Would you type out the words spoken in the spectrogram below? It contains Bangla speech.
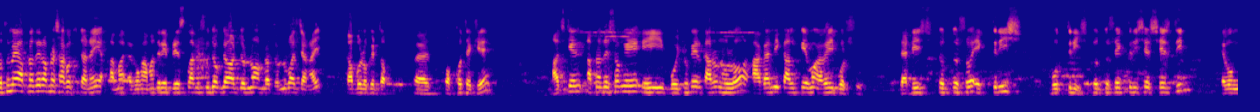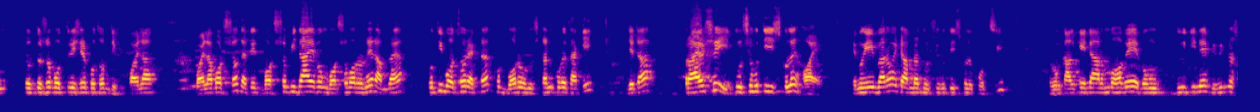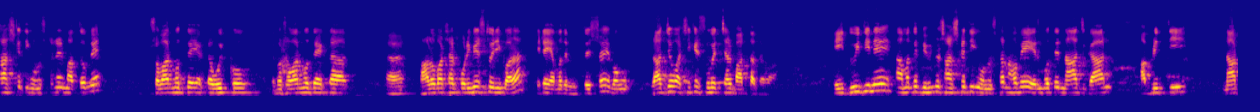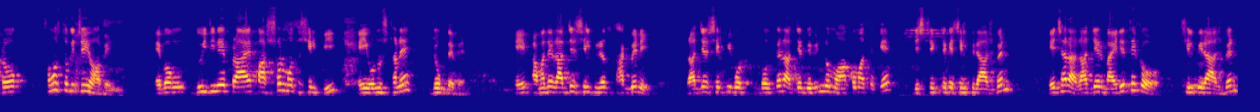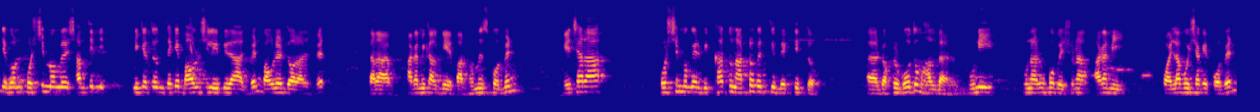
প্রথমে আপনাদের আমরা স্বাগত জানাই এবং আমাদের এই প্রেস ক্লাবে সুযোগ দেওয়ার জন্য আমরা ধন্যবাদ জানাই কাব্যলোকের পক্ষ থেকে। আজকের আপনাদের সঙ্গে এই বৈঠকের কারণ হলো আগামী কালকে এবং আগামী পরশু দ্যাট ইজ চোদ্দোশো একত্রিশ, বত্রিশ, চোদ্দোশো একত্রিশের শেষ দিন এবং চোদ্দোশো বত্রিশের প্রথম দিন। পয়লা পয়লা বর্ষ দ্যাট ইজ বর্ষ বিদায় এবং বর্ষবরণের আমরা প্রতি বছর একটা খুব বড় অনুষ্ঠান করে থাকি, যেটা প্রায়শই তুলসীবতী স্কুলে হয়। এবং এইবারও এটা আমরা তুলসীবতী স্কুলে করছি এবং কালকে এটা আরম্ভ হবে এবং দুই দিনে বিভিন্ন সাংস্কৃতিক অনুষ্ঠানের মাধ্যমে সবার মধ্যে একটা ঐক্য এবং সবার মধ্যে একটা ভালোবাসার পরিবেশ তৈরি করা, এটাই আমাদের উদ্দেশ্য এবং রাজ্যবাসীকে শুভেচ্ছার বার্তা দেওয়া। এই দুই দিনে আমাদের বিভিন্ন সাংস্কৃতিক অনুষ্ঠান হবে, এর মধ্যে নাচ, গান, আবৃত্তি, নাটক, সমস্ত কিছুই হবে। এবং দুই দিনে প্রায় পাঁচশোর মতো শিল্পী এই অনুষ্ঠানে যোগ দেবেন। এই আমাদের রাজ্যের শিল্পীরা তো থাকবেনই। রাজ্যের শিল্পী বল- বলতে রাজ্যের বিভিন্ন মহকুমা থেকে ডিস্ট্রিক্ট থেকে শিল্পীরা আসবেন। এছাড়া রাজ্যের বাইরে থেকেও শিল্পীরা আসবেন, যেমন পশ্চিমবঙ্গের শান্তি নিকেতন থেকে বাউল শিল্পীরা আসবেন, বাউলের দল আসবেন তারা আগামীকালকে পারফরমেন্স করবেন। এছাড়া পশ্চিমবঙ্গের বিখ্যাত নাট্য ব্যক্তি ব্যক্তিত্ব ডক্টর গৌতম হালদার, উনি ওনার উপবেশনা আগামী পয়লা বৈশাখে করবেন।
